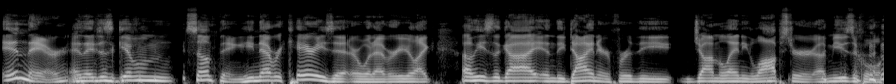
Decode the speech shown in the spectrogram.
in there and they just give him something. He never carries it or whatever. You're like, oh, he's the guy in the diner for the John Mulaney Lobster uh, musical.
